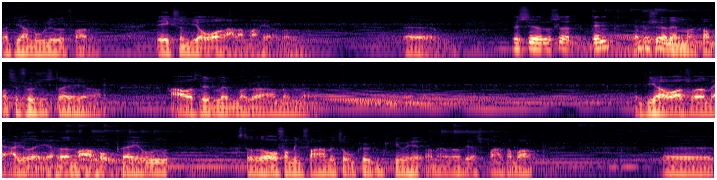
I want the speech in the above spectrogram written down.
når de har mulighed for det. Det er ikke sådan, de overretter mig hernede. Øh, Besøger du så dem? jeg besøger dem og kommer til fødselsdag og har også lidt med dem at gøre, men, øh, men de har jo også været mærket af, at jeg havde en meget hård periode. Jeg har stået over for min far med to køkkenknive i hænderne og været ved at sprætte ham op. Øh,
